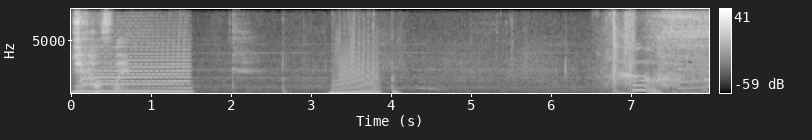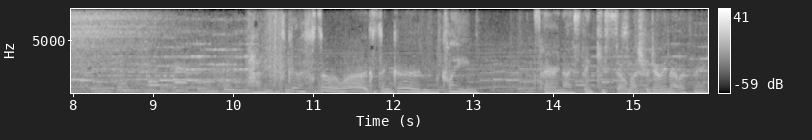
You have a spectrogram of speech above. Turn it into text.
She fell asleep. How do you It's good. I so relaxed and good and clean. It's very nice. Thank you so much for doing that with me.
